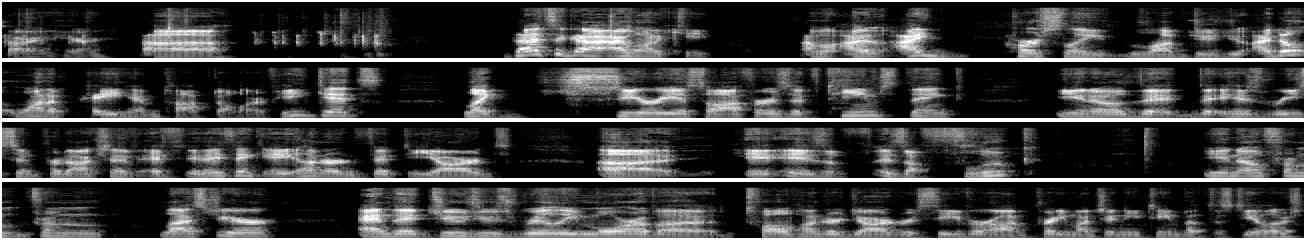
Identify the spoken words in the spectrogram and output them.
Sorry, here. Uh, that's a guy I want to keep. I, I personally love Juju. I don't want to pay him top dollar. If he gets like serious offers, if teams think, you know, that, that his recent production, if, if they think 850 yards uh, is a is a fluke, you know, from from last year, and that Juju's really more of a 1200 yard receiver on pretty much any team but the Steelers,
